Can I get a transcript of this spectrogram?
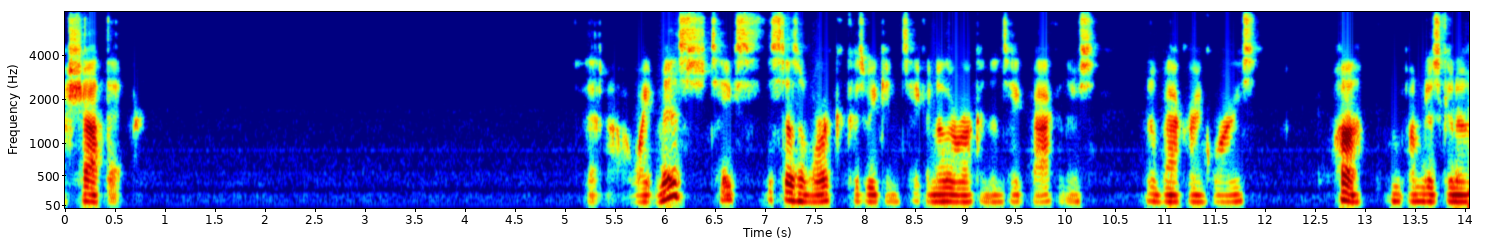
a shot that that white miss takes. This doesn't work because we can take another rook and then take back, and there's no back rank worries. Huh. I'm just gonna,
